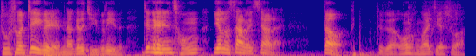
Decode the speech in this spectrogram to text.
主说这个人呢，给他举一个例子，这个人从耶路撒冷下来，到这个我们很快结束啊，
